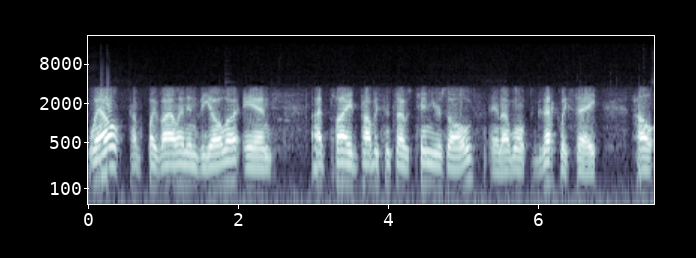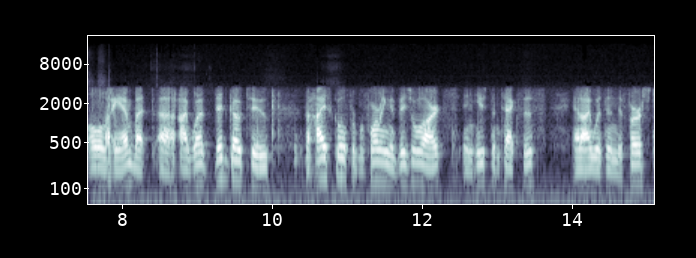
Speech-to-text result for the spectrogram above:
Well, I play violin and viola, and I've played probably since I was 10 years old, and I won't exactly say how old I am, but uh, I was, did go to the High School for Performing and Visual Arts in Houston, Texas, and I was in the first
